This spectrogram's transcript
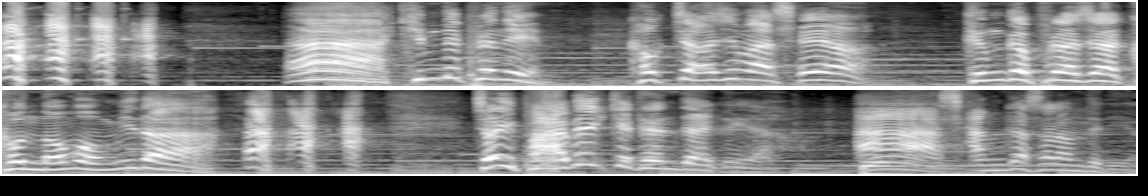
아, 김 대표님, 걱정하지 마세요. 금가 프라자 곧 넘어옵니다. 저희 바벨게 된다고요. 아, 상가 사람들이요.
